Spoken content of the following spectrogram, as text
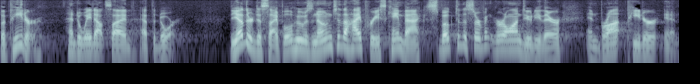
But Peter had to wait outside at the door. The other disciple, who was known to the high priest, came back, spoke to the servant girl on duty there, and brought Peter in.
